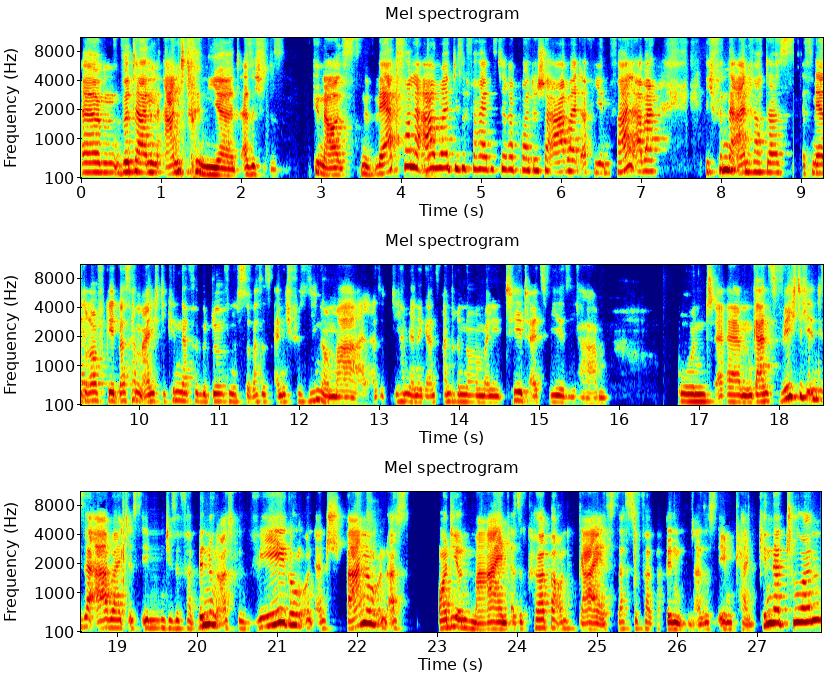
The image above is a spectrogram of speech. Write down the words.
ähm, wird dann antrainiert. Also ich, genau, es ist eine wertvolle Arbeit, diese verhaltenstherapeutische Arbeit auf jeden Fall. Aber ich finde einfach, dass es mehr darauf geht, was haben eigentlich die Kinder für Bedürfnisse, was ist eigentlich für sie normal. Also die haben ja eine ganz andere Normalität, als wir sie haben. Und ähm, ganz wichtig in dieser Arbeit ist eben diese Verbindung aus Bewegung und Entspannung und aus Body und Mind, also Körper und Geist, das zu verbinden. Also es ist eben kein Kindertouren,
